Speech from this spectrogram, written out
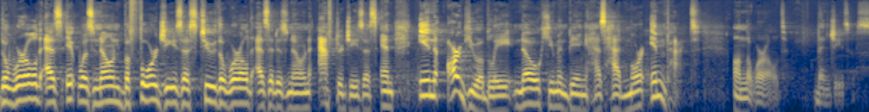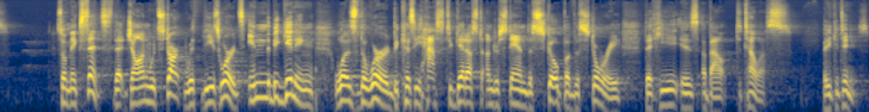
the world as it was known before Jesus to the world as it is known after Jesus. And inarguably, no human being has had more impact on the world than Jesus. So it makes sense that John would start with these words In the beginning was the Word, because he has to get us to understand the scope of the story that he is about to tell us. But he continues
